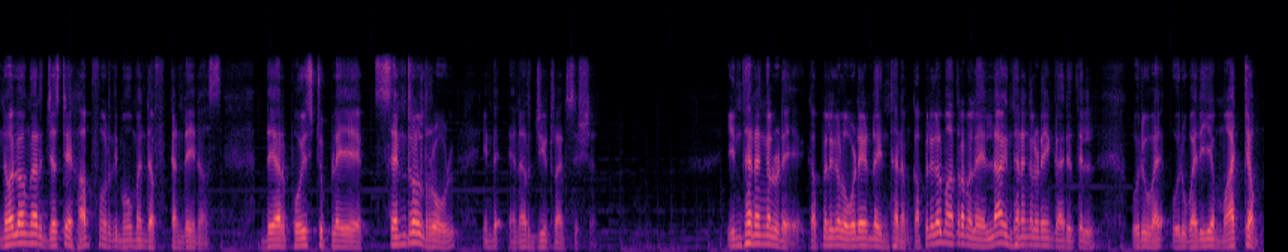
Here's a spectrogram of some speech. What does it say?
No longer just a hub for the movement of containers they are poised to play a central role in the energy transition ഇന്ധനങ്ങളുടെ കപ്പലുകൾ ഓടേണ്ട ഇന്ധനം കപ്പലുകൾ മാത്രമല്ല എല്ലാ ഇന്ധനങ്ങളുടെയും കാര്യത്തിൽ ഒരു ഒരു വലിയ മാറ്റം.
